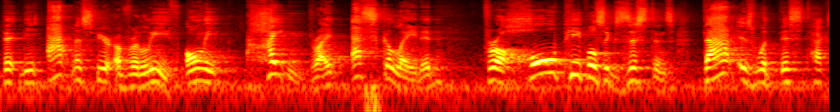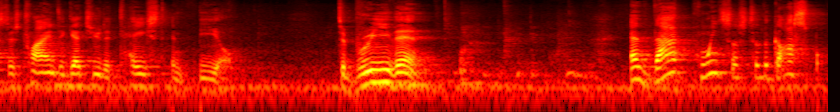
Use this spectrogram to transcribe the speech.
The, the atmosphere of relief only heightened, right? Escalated for a whole people's existence. That is what this text is trying to get you to taste and feel, to breathe in. And that points us to the gospel.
